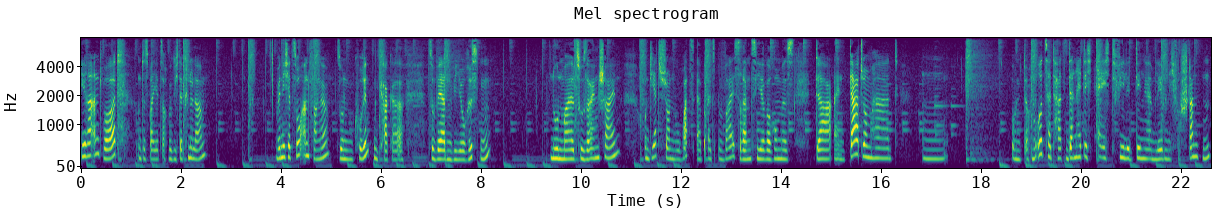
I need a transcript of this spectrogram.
Ihre Antwort, und das war jetzt auch wirklich der Knüller, wenn ich jetzt so anfange, so ein Korinthenkacker zu werden wie Juristen, nun mal zu sein scheint, und jetzt schon WhatsApp als Beweis ranziehe, warum es da ein Datum hat, mm, und auch eine Uhrzeit hat, dann hätte ich echt viele Dinge im Leben nicht verstanden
